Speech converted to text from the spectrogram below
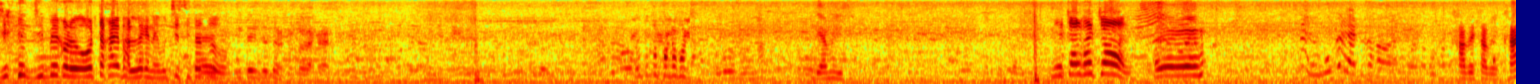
যে জিভে করে ওরটা খায় ভালো লাগে না বুঝছিস সীতা তো? আমি চল ভাই চল। মুখে খাবে খাবে খা।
